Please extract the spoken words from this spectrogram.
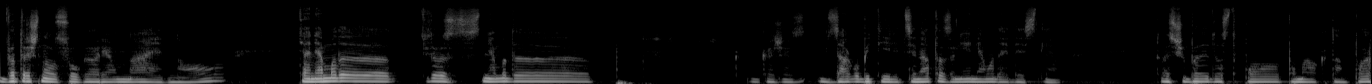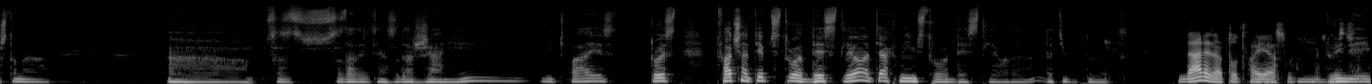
вътрешна услуга, реално на едно, тя няма да тоест, няма да кажа, загубите или цената за нея няма да е 10 лева. Тоест ще бъде доста по, по-малка там. Плаща на а, създателите на съдържание и, и това е Тоест, това, че на теб ти струва 10 лева, на тях не им струва 10 лева да, да ти го дадат. Да, не, да, то това е ясно. И дори не е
